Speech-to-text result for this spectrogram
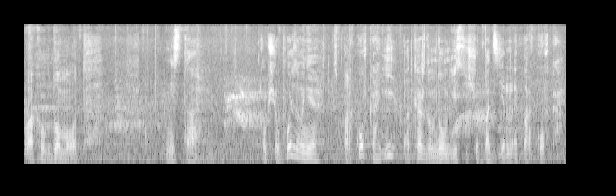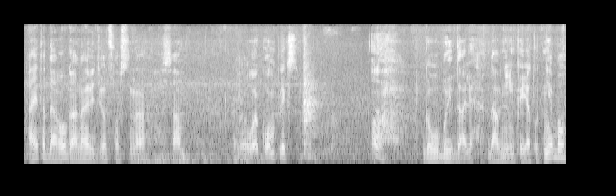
Вокруг дома вот места общего пользования, то есть парковка, и под каждым домом есть еще подземная парковка. А эта дорога, она ведет, собственно, сам жилой комплекс. О, голубые дали. Давненько я тут не был.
